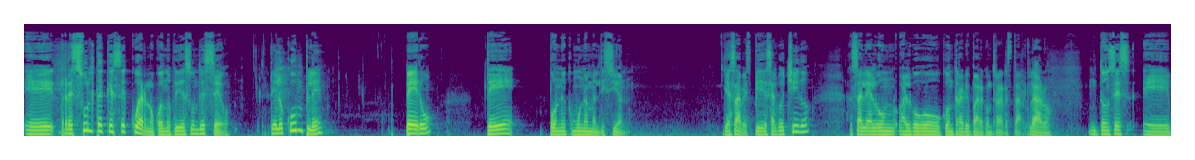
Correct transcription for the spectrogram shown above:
Eh, resulta que ese cuerno, cuando pides un deseo, te lo cumple, pero te pone como una maldición. Ya sabes, pides algo chido, sale algo, algo contrario para contrarrestarlo. Claro. Entonces eh,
